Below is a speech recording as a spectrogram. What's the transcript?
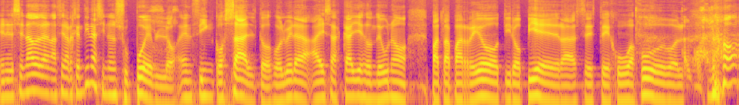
en el Senado de la Nación Argentina, sino en su pueblo, en Cinco Saltos, volver a, a esas calles donde uno pataparreó, tiró piedras, este, jugó a fútbol, ¿no?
